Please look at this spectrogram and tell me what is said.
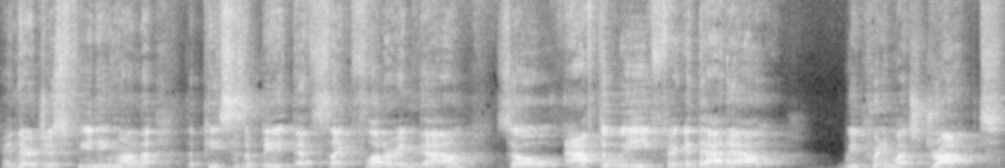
and they're just feeding on the, the pieces of bait that's like fluttering down. So after we figured that out, we pretty much dropped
